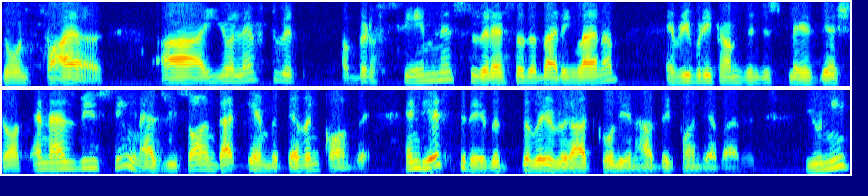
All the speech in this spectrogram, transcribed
don't fire, uh, you're left with a bit of sameness to the rest of the batting lineup. Everybody comes and just plays their shots. And as we've seen, as we saw in that game with Devon Conway, and yesterday with the way Virat Kohli and Hardik Pandya batted, you need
